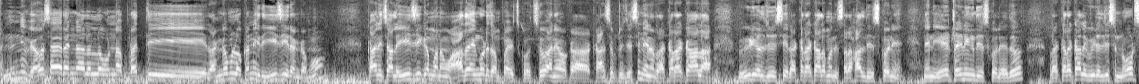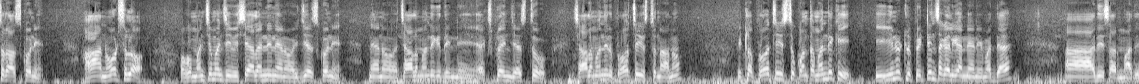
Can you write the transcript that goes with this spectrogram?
అన్ని వ్యవసాయ రంగాలలో ఉన్న ప్రతి రంగంలో కన్నా ఇది ఈజీ రంగము. కానీ చాలా ఈజీగా మనం ఆదాయం కూడా సంపాదించుకోవచ్చు అనే ఒక కాన్సెప్ట్ చేసి నేను రకరకాల వీడియోలు చూసి రకరకాల మంది సలహాలు తీసుకొని నేను ఏ ట్రైనింగ్ తీసుకోలేదు రకరకాల వీడియోలు చూసి నోట్స్ రాసుకొని ఆ నోట్స్లో ఒక మంచి మంచి విషయాలన్నీ నేను ఇది చేసుకొని నేను చాలామందికి దీన్ని ఎక్స్ప్లెయిన్ చేస్తూ చాలామందిని ప్రోత్సహిస్తున్నాను. ఇట్లా ప్రోత్సహిస్తూ కొంతమందికి ఈ యూనిట్లు పెట్టించగలిగాను నేను ఈ మధ్య. అది సార్ మాది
